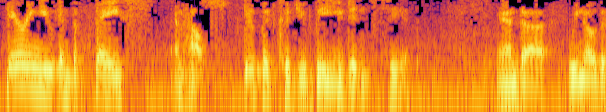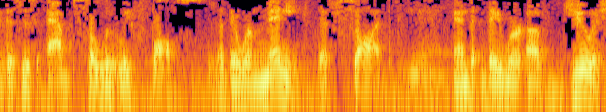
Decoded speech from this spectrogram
staring you in the face and how stupid could you be you didn't see it? And uh, we know that this is absolutely false. That there were many that saw it, and they were of Jewish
